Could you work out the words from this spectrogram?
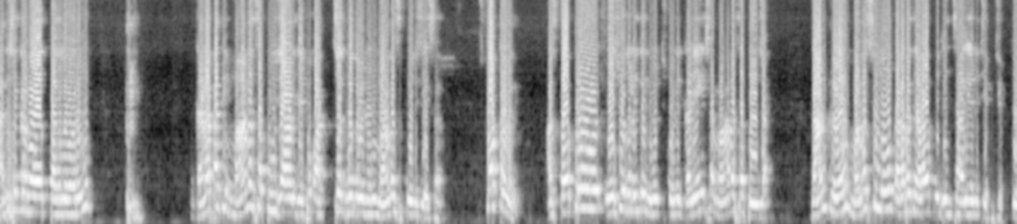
ఆదిశంకర భగవత్పాదుల వారు? గణపతి మానస పూజ అని చెప్పి ఒక అత్యద్భుతమైన మానస పూజ చేశారు. స్తోత్రం అది. ఆ స్తోత్రం నేర్చుకోగలిగితే నేర్చుకోండి. గణేష మానస పూజ. దాంట్లో మనస్సులో గణపతిని ఎలా పూజించాలి అని చెప్పి చెప్తూ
